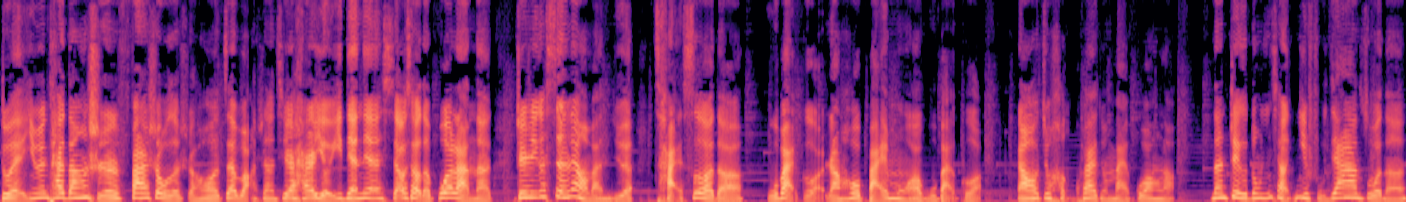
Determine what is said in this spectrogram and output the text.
对，因为它当时发售的时候，在网上其实还是有一点点小小的波澜的。这是一个限量玩具，彩色的五百个，然后白膜五百个，然后就很快就卖光了。那这个东西，你想艺术家做的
